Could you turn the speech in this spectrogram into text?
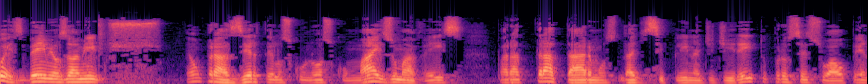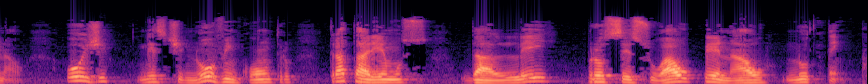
Pois bem, meus amigos, é um prazer tê-los conosco mais uma vez para tratarmos da disciplina de Direito Processual Penal. Hoje, neste novo encontro, trataremos da Lei Processual Penal no tempo.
